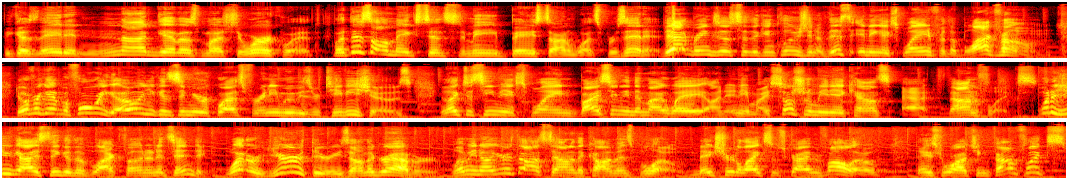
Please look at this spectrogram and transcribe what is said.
because they did not give us much to work with. But this all makes sense to me based on what's presented. That brings us to the conclusion of this ending explained for the Black Phone. Don't forget, before we go, you can send me requests for any movies or TV shows you'd like to see me explain by sending them my way on any of my social media accounts at FoundFlix. What did you guys think of the Black Phone and its ending? What are your theories on the grabber? Let me know your thoughts down in the comments below. Make sure to like, subscribe, and follow. Thanks for watching FoundFlix.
